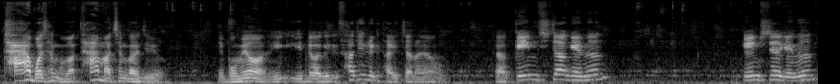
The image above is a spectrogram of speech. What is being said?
다 마찬가지 다 마찬가지예요. 이 보면 이- 이 내가 사진 이렇게 다 있잖아요. 자, 게임 시작에는 게임 시작에는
